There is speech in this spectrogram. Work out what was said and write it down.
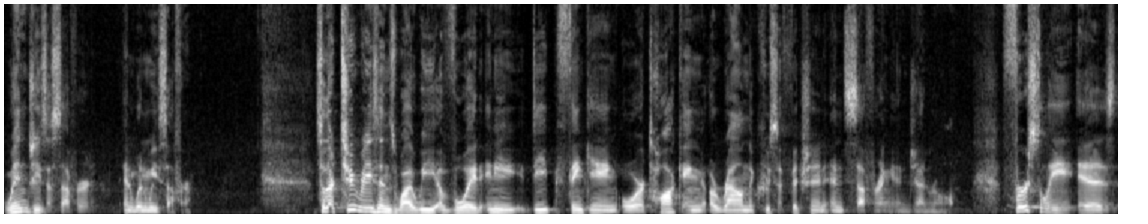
when Jesus suffered and when we suffer. So, there are two reasons why we avoid any deep thinking or talking around the crucifixion and suffering in general. Firstly, is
